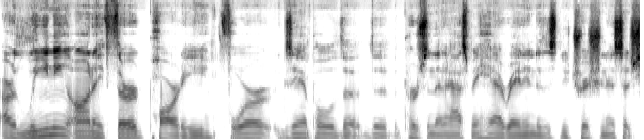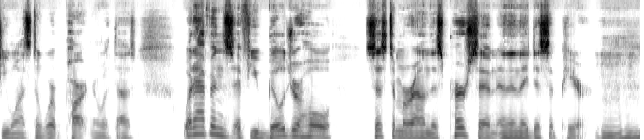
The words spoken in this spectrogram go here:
are leaning on a third party, for example, the, the the person that asked me, "Hey, I ran into this nutritionist that she wants to work partner with us." What happens if you build your whole system around this person and then they disappear? mm-hmm.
